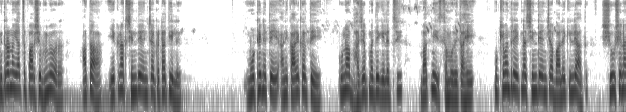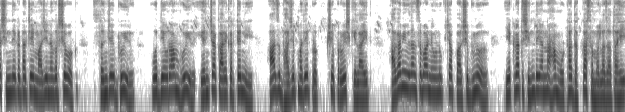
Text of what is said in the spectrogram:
मित्रांनो याच पार्श्वभूमीवर आता एकनाथ शिंदे यांच्या गटातील मोठे नेते आणि कार्यकर्ते पुन्हा भाजपमध्ये गेल्याची बातमी समोर येत आहे. मुख्यमंत्री एकनाथ शिंदे यांच्या बालेकिल्ल्यात शिवसेना शिंदे गटाचे माजी नगरसेवक संजय भुईर व देवराम भुईर यांच्या कार्यकर्त्यांनी आज भाजपमध्ये पक्ष प्रवेश केला आहे. आगामी विधानसभा निवडणुकीच्या पार्श्वभूमीवर एकनाथ शिंदे यांना हा मोठा धक्का समजला जात आहे.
